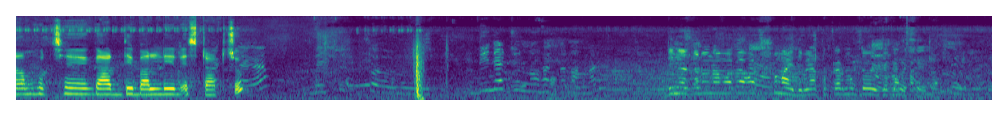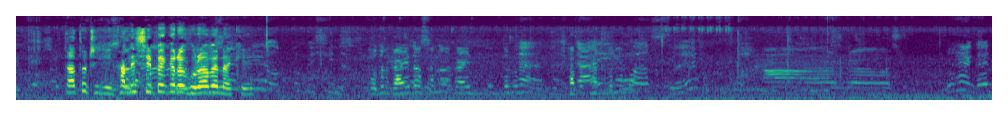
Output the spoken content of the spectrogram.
নাম হচ্ছে গার্দি বাল্লির স্ট্যাচু। দিনের জন্য হয়তো নাম্বার দিনের জন্য নামাবে আবার সময় দেবে এতটার মধ্যে ওই জায়গায় বসে তা তো ঠিকই খালি শিপে করে ঘুরাবে নাকি? ওদের গাইড আছে না? গাইড দেবে হ্যাঁ সাথে থাকবে না? আর হ্যাঁ গাইড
